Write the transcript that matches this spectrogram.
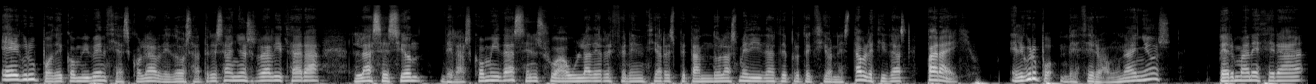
El grupo de convivencia escolar de 2 a 3 años realizará la sesión de las comidas en su aula de referencia respetando las medidas de protección establecidas para ello. El grupo de 0 a 1 años permanecerá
